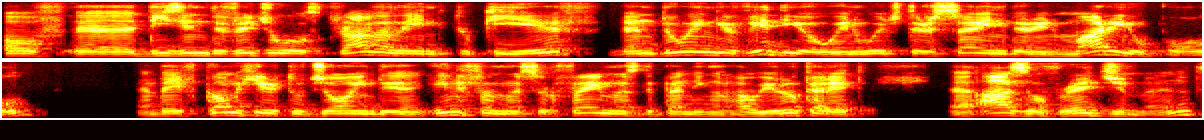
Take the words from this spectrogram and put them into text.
of uh, these individuals traveling to Kiev, then doing a video in which they're saying they're in Mariupol, and they've come here to join the infamous or famous, depending on how you look at it, uh, Azov regiment.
